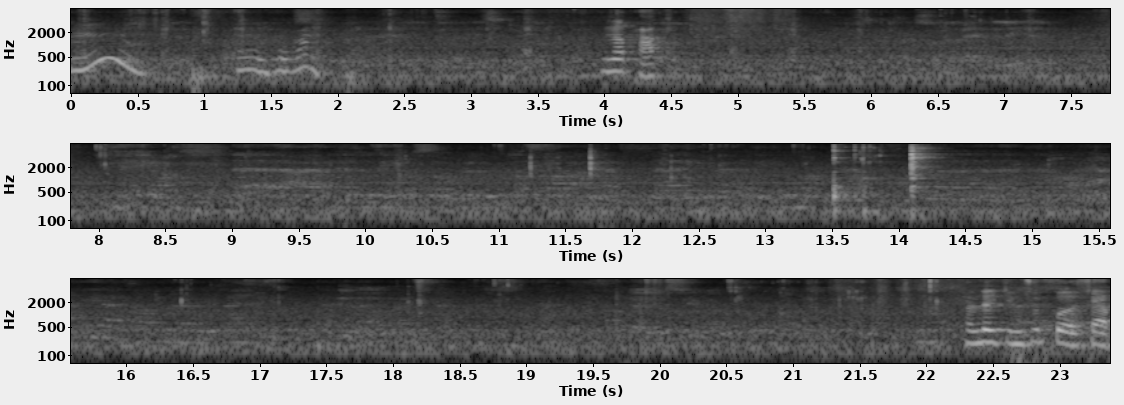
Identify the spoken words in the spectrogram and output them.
อืมอืมทุกคน เนื้อผักฉันเลยกินซุปเปอร์แซ่บ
